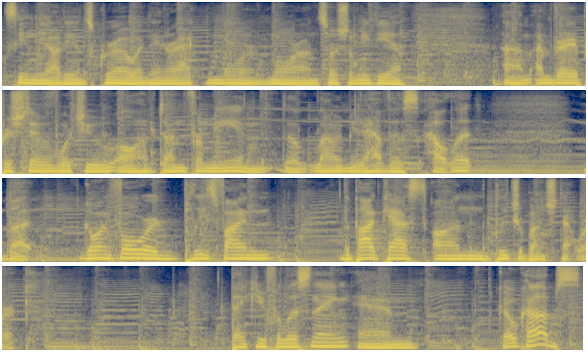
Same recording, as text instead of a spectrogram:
seeing the audience grow and interact more and more on social media. Um, I'm very appreciative of what you all have done for me and allowing me to have this outlet. But going forward, please find the podcast on the Bleacher Bunch Network. Thank you for listening and go Cubs.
